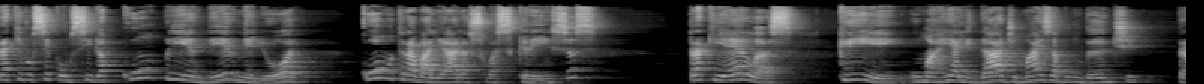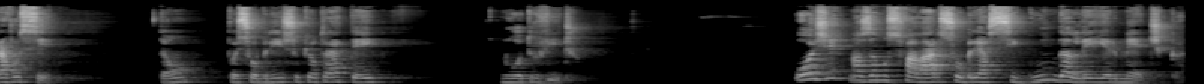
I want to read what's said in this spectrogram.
para que você consiga compreender melhor como trabalhar as suas crenças para que elas criem uma realidade mais abundante para você. Então, foi sobre isso que eu tratei no outro vídeo. Hoje nós vamos falar sobre a segunda lei hermética,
